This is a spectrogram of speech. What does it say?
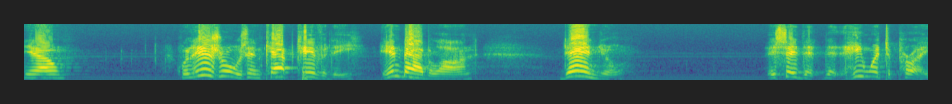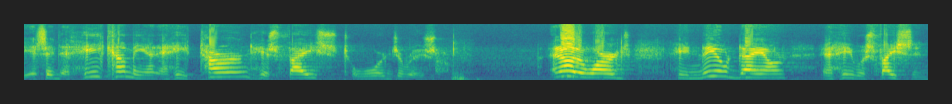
You know, when Israel was in captivity in Babylon, Daniel it said that, that he went to pray. It said that he come in and he turned his face toward Jerusalem. In other words, he kneeled down and he was facing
